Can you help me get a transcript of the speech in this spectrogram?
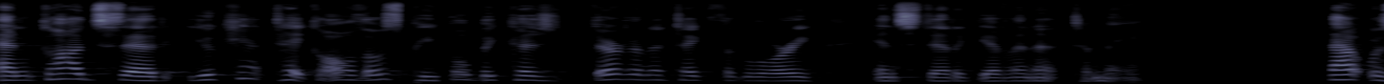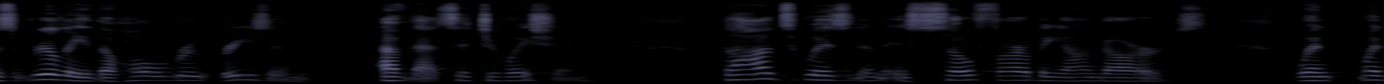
And God said, You can't take all those people because they're going to take the glory instead of giving it to me. That was really the whole root reason of that situation. God's wisdom is so far beyond ours. When, when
